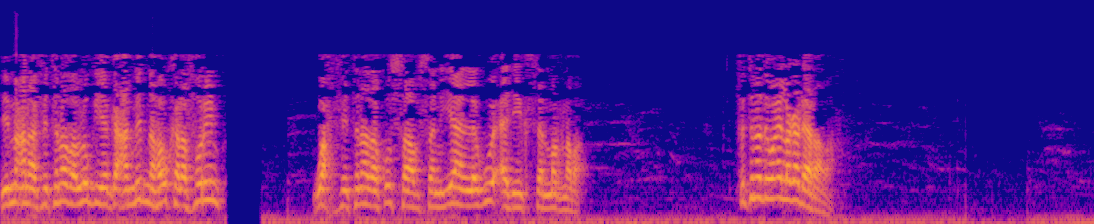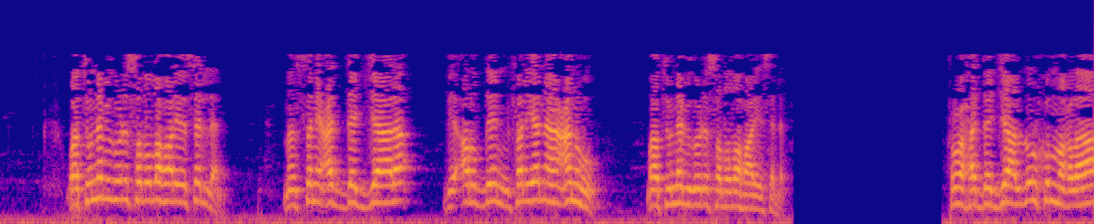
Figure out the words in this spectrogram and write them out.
Bimacnaa fitnada lug iyo gacan midna ha kala furin wax fitnada ku saabsan yaan lagu adeegsan marnaba. Fitnadii waa in laga dheeraada waatuu nabigu yihi sala allahu aleyh wasalam man samica addajaala biardin falyanha canhu. Waatuu nabigu yihi sala allahu aleyh wasalam ruuxa dajaal dhul ku maqlaa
